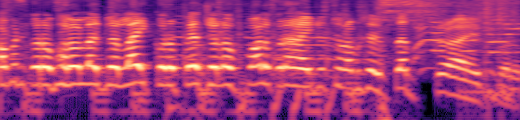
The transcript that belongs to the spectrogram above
কমেন্ট করো ভালো লাগল লাইক করো পেজ হলো ফলো করো ইউটিউব চ্যানেল অবশ্যই সাবস্ক্রাইব করো।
